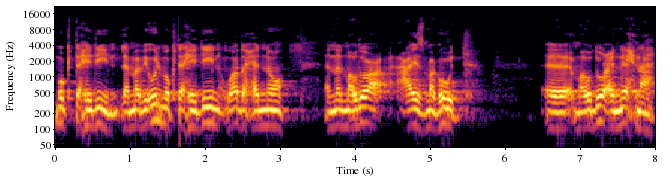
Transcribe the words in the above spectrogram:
مجتهدين لما بيقول مجتهدين واضح إنه إن الموضوع عايز مجهود. موضوع إن إحنا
